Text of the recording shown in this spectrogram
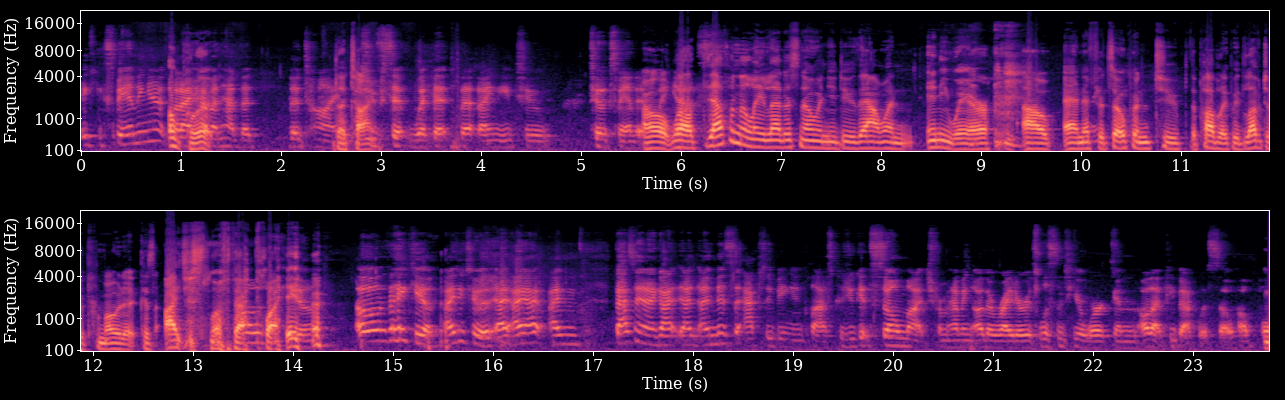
expanding it, Oh, but I haven't had the the time, The time. to sit with it that I need to to expand it. Oh, well, definitely let us know when you do that one anywhere. Uh, and if it's open to the public, we'd love to promote it because I just love that Oh, play. thank. Oh, thank you. I do too. I, I, I'm fascinated. I got. I, I miss actually being in class because you get so much from having other writers listen to your work, and all that feedback was so helpful.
